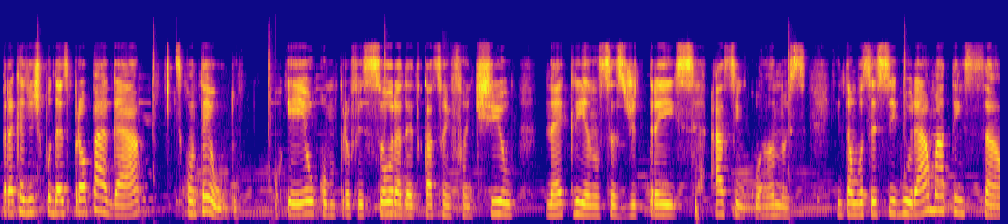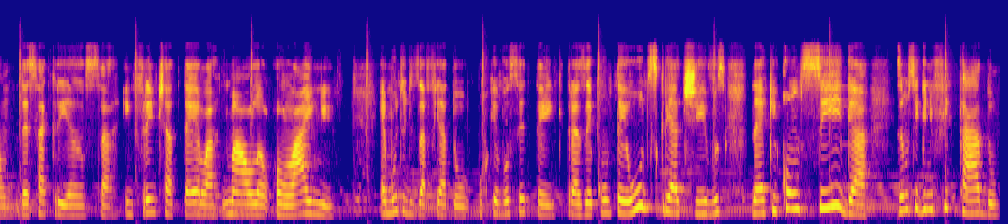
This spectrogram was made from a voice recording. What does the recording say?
para que a gente pudesse propagar esse conteúdo. Porque eu, como professora da educação infantil, né, crianças de 3 a 5 anos. Então, você segurar uma atenção dessa criança em frente à tela, em uma aula online, é muito desafiador, porque você tem que trazer conteúdos criativos, né, que consiga ter um significado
